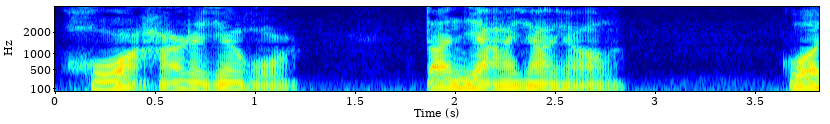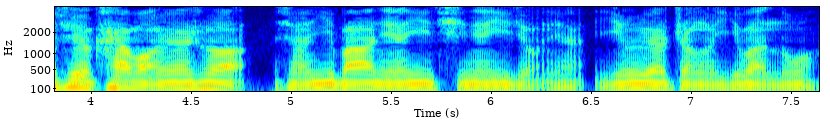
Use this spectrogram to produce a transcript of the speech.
活还是这些活，单价还下调了。过去开网约车，像一八年、一七年、一九年，一个月挣个一万多。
